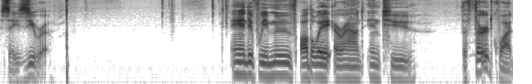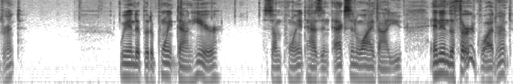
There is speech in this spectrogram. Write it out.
say 0. And if we move all the way around into the third quadrant, we end up at a point down here. Some point has an x and y value. And in the third quadrant,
